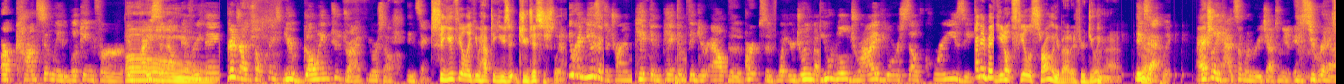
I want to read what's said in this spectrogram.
are constantly looking for advice Oh. about everything, you're gonna drive yourself crazy. You're going to drive yourself insane. So you feel like you have to use it judiciously. You can use it to try and pick and pick and figure out the parts of what you're doing, but you will drive yourself crazy. And I bet you don't feel as strongly about it if you're doing that. Exactly. I actually had someone reach out to me on Instagram.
